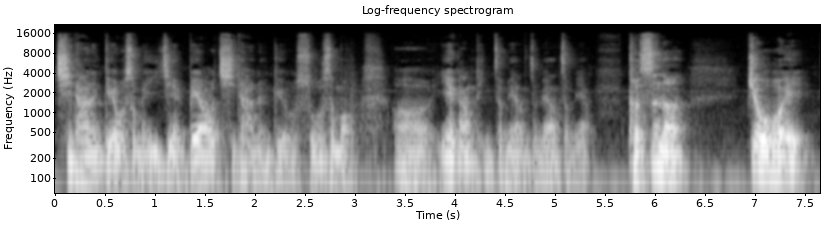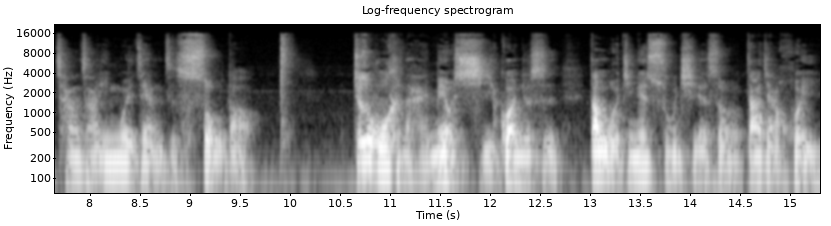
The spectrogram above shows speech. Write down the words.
其他人给我什么意见，不要其他人给我说什么，呃，叶刚婷怎么样怎么样怎么样。可是呢，就会常常因为这样子受到。就是我可能还没有习惯，就是当我今天输棋的时候，大家会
